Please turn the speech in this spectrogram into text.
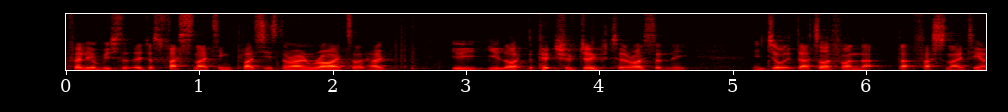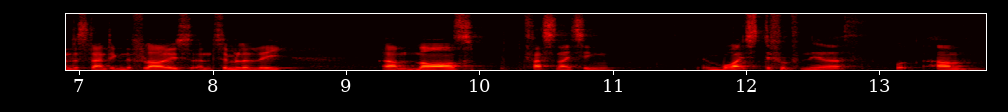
fairly obvious that they're just fascinating places in their own right. I hope you, you like the picture of Jupiter. I certainly enjoyed that. I find that, that fascinating, understanding the flows, and similarly, um, Mars, fascinating and why it's different from the Earth. Um,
